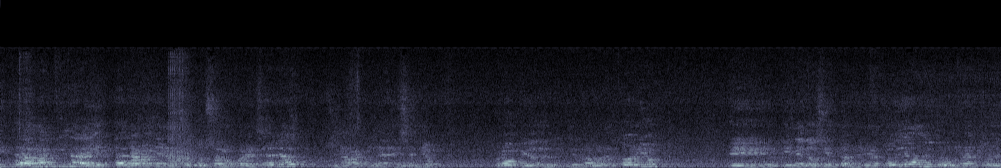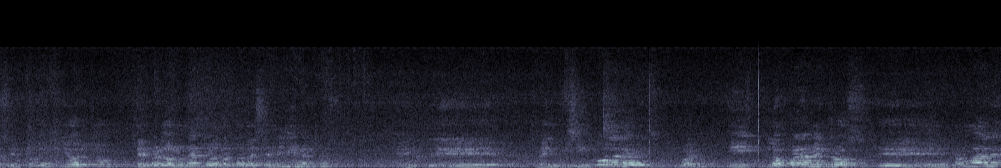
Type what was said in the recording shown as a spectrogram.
esta máquina, ahí está la máquina que nosotros usamos para ensayar, una máquina de diseño propio del, laboratorio, eh, tiene 200 milímetros de diámetro, un ancho de 128, eh, perdón, un ancho del rotor de 100 milímetros, este, 25 árabes, bueno, y los parámetros eh, normales,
